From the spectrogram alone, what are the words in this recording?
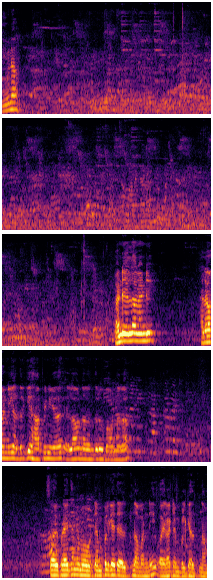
దీవెనా. అండి వెళ్దానండి హలో అండి అందరికీ హ్యాపీ న్యూ ఇయర్. ఎలా ఉన్నారు అందరూ? బాగున్నారా? సో ఇప్పుడైతే మేము టెంపుల్కి అయితే వెళ్తున్నామండి. వైరా టెంపుల్కి వెళ్తున్నాం.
